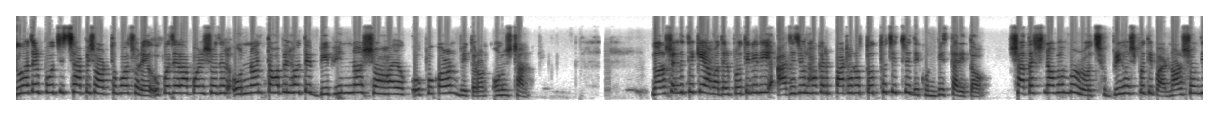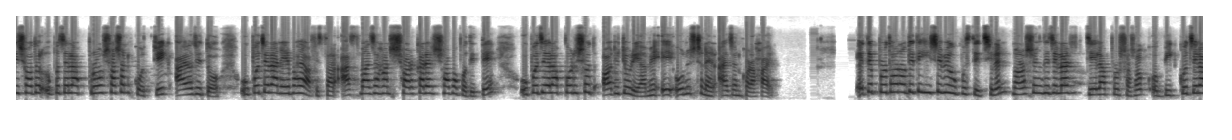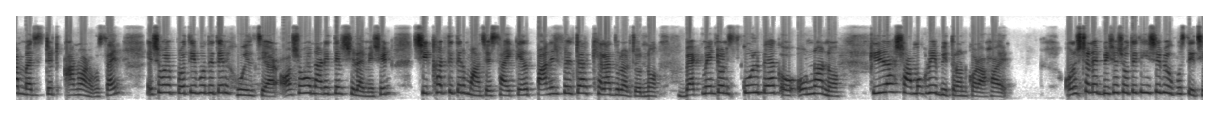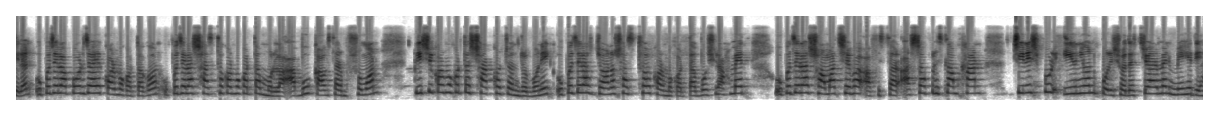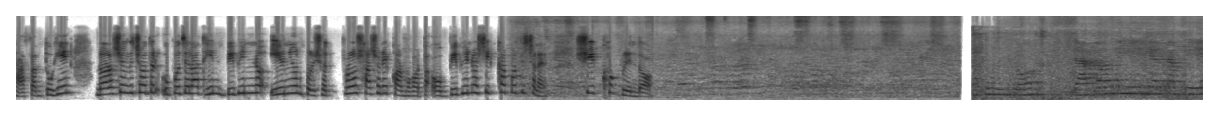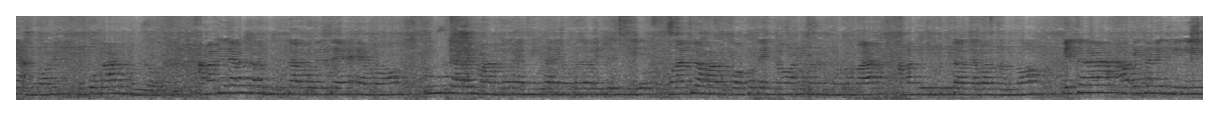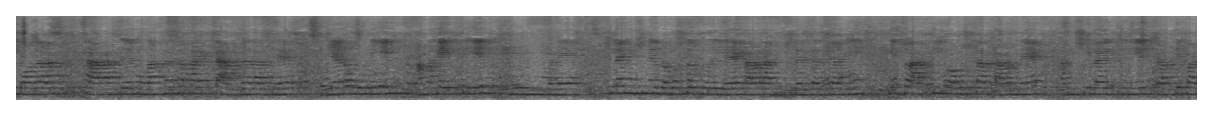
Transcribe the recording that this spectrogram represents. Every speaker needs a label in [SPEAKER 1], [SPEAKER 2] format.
[SPEAKER 1] দু হাজার পঁচিশ ছাব্বিশ অর্থ বছরে উপজেলা পরিষদের উন্নয়ন তহবিল হতে বিভিন্ন সহায়ক উপকরণ বিতরণ অনুষ্ঠান নরসিংদী থেকে আমাদের প্রতিনিধি আজিজুল হকের পাঠানো তথ্যচিত্রে দেখুন বিস্তারিত সাতাশ নভেম্বর রোজ বৃহস্পতিবার নরসিংদী সদর উপজেলা প্রশাসন কর্তৃক আয়োজিত উপজেলা নির্বাহী অফিসার আসমা জাহান সরকারের সভাপতিত্বে উপজেলা পরিষদ অডিটোরিয়ামে এই অনুষ্ঠানের আয়োজন করা হয় এতে প্রধান অতিথি হিসেবে উপস্থিত ছিলেন নরসিংদী জেলার জেলা প্রশাসক ও বিজ্ঞ জেলা ম্যাজিস্ট্রেট আনোয়ার হোসাইন এ সময় প্রতিবন্ধীদের হুইল চেয়ার অসহায় নারীদের সেলাই মেশিন শিক্ষার্থীদের মাঝে সাইকেল পানির ফিল্টার খেলাধুলার জন্য ব্যাডমিন্টন স্কুল ব্যাগ ও অন্যান্য ক্রীড়া সামগ্রী বিতরণ করা হয় অনুষ্ঠানে বিশেষ অতিথি হিসেবে উপস্থিত ছিলেন উপজেলা পর্যায়ে কর্মকর্তাগণ উপজেলা স্বাস্থ্য কর্মকর্তা মোল্লা আবু কাউসার সুমন কৃষি কর্মকর্তা স্বাক্ষর চন্দ্র বণিক উপজেলা জনস্বাস্থ্য কর্মকর্তা বশির আহমেদ উপজেলা সমাজসেবা অফিসার আশরাফুল ইসলাম খান চিনিসপুর ইউনিয়ন পরিষদের চেয়ারম্যান মেহেদি হাসান তুহিন নরসিংদী সদর উপজেলাধীন বিভিন্ন ইউনিয়ন পরিষদ প্রশাসনিক কর্মকর্তা ও বিভিন্ন শিক্ষা প্রতিষ্ঠানের শিক্ষক বৃন্দ যার কারণে এই চেয়ারটা পেয়ে আমি অনেক উপকার হলো আমাকে যারা সহযোগিতা করেছেন এবং ইনস্টারের মাধ্যমে আমি এখানে উপজেলা এসেছি ওনাকে আমার পক্ষ থেকে অনেক অনেক ধন্যবাদ আমাকে সুযোগটা দেওয়ার জন্য এছাড়া এখানে যিনি প্রধান স্যার আছেন ওনার কাছে আমার একটা আবদার আছে যেন উনি আমাকে একটি মানে সেলাই মেশিনের ব্যবস্থা করে দেয় কারণ আমি সেলাইয়ের কাজ জানি কিন্তু আর্থিক অবস্থা Gracias.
